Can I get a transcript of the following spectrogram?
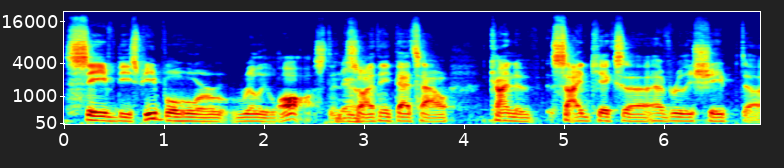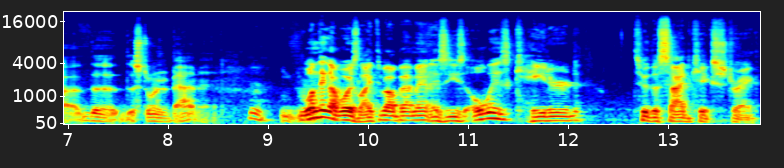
save these people who are really lost. And so I think that's how kind of sidekicks uh, have really shaped uh, the the story of Batman One thing I've always liked about Batman is he's always catered to the sidekick's strength.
